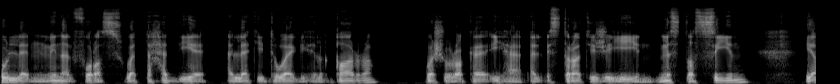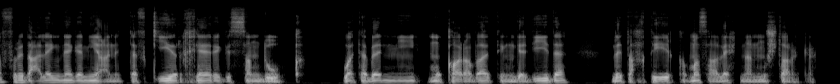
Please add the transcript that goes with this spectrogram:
كل من الفرص والتحديات التي تواجه القارة وشركائها الاستراتيجيين مثل الصين يفرض علينا جميعا التفكير خارج الصندوق وتبني مقاربات جديدة لتحقيق مصالحنا المشتركة.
